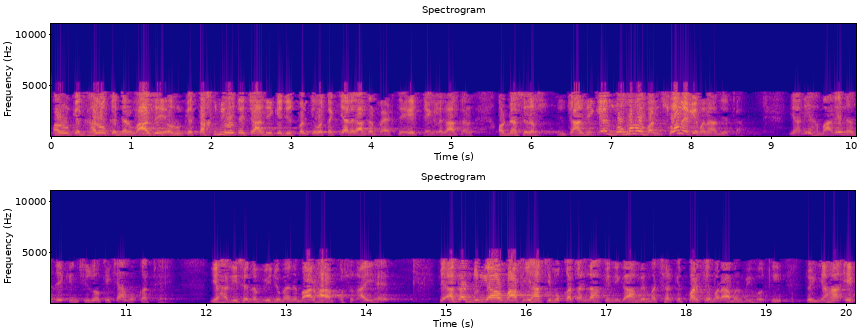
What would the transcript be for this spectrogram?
اور ان کے گھروں کے دروازے اور ان کے تخت بھی ہوتے چاندی کے، جس پر کہ وہ تکیا لگا کر بیٹھتے، ایک ٹیک لگا کر، اور نہ صرف چاندی کے زخروں بن سونے کے بنا دیتا۔ یعنی ہمارے نزدیک ان چیزوں کی کیا وقت ہے؟ یہ حدیث نبی جو میں نے بارہا آپ کو سنائی ہے کہ اگر دنیا و مافیا کی وقت اللہ کی نگاہ میں مچھر کے پر کے برابر بھی ہوتی، تو یہاں ایک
